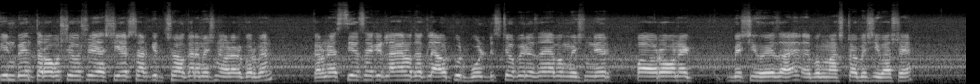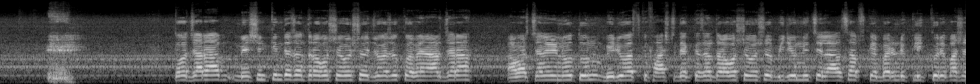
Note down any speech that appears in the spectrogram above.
কিনবেন, তারা অবশ্যই অবশ্যই এসসিআর সার্কিট সহকারে মেশিন অর্ডার করবেন। কারণ এসসিআর সার্কিট লাগানো থাকলে আউটপুট ভোল্টেজটাও বেড়ে যায় এবং মেশিনের পাওয়ারও অনেক বেশি হয়ে যায় এবং মাছটাও বেশি বাসে তো যারা মেশিন কিনতে চান তারা অবশ্যই অবশ্যই যোগাযোগ করবেন। আর যারা আমার চ্যানেলে নতুন, ভিডিও আজকে ফার্স্ট দেখতে চান তারা অবশ্যই অবশ্যই ভিডিওর নিচে লাল সাবস্ক্রাইব বাটনটি ক্লিক করে পাশে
